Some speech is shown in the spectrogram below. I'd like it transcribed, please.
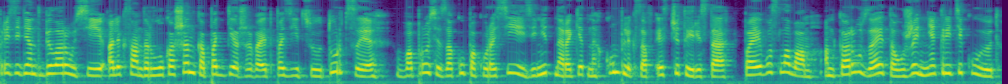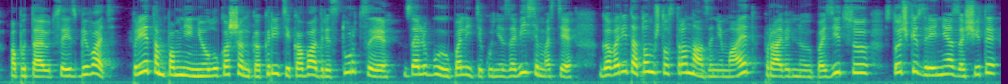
Президент Белоруссии Александр Лукашенко поддерживает позицию Турции в вопросе закупок у России зенитно-ракетных комплексов С-400. По его словам, Анкару за это уже не критикуют, а пытаются избивать. При этом, по мнению Лукашенко, критика в адрес Турции за любую политику независимости говорит о том, что страна занимает правильную позицию с точки зрения защиты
